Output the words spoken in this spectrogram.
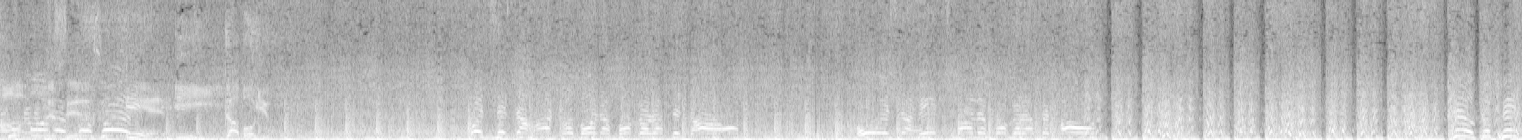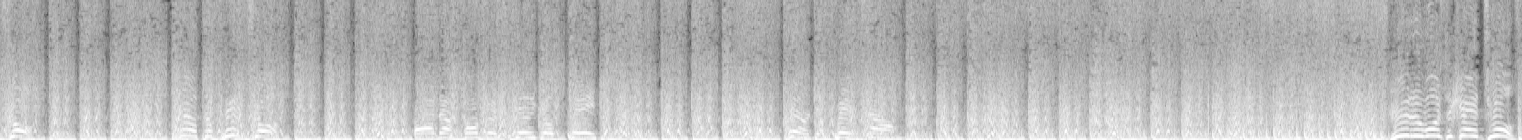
Hall, this is NEW. Which is the hardcore motherfucker of the town? Who is the hit motherfucker of the town? Kill the picture! Kill the picture! Motherfucker, kill your bitch! Kill your bitch now! Hit it once again, Jules!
